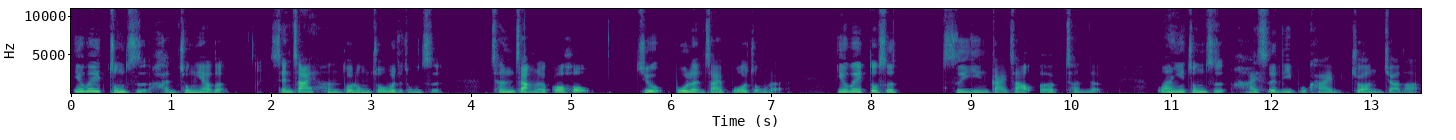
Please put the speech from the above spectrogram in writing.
因为种子很重要的。现在很多农作物的种子成长了过后就不能再播种了，因为都是基因改造而成的。关于种子，还是离不开 John Jardine。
